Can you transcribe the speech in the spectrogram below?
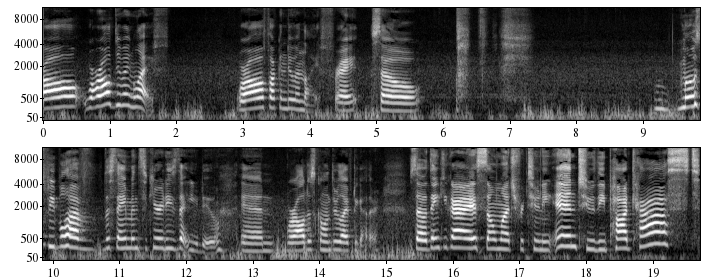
all we're all doing life. We're all fucking doing life, right? So most people have the same insecurities that you do, and we're all just going through life together. So, thank you guys so much for tuning in to the podcast.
